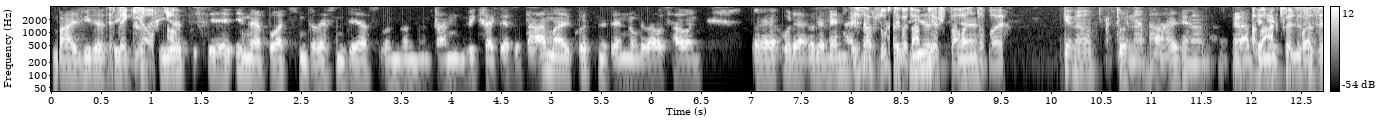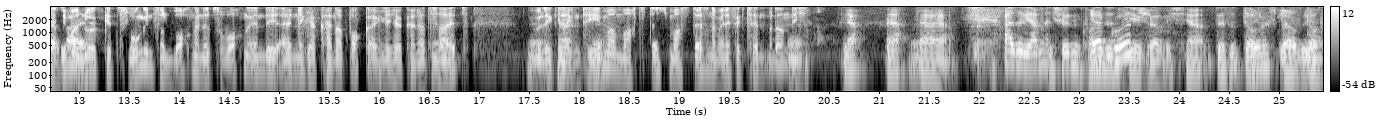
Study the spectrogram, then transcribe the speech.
mal wieder das sich zu viert äh, in der Borzen treffen darf und, und, und, dann, wie gesagt, also da mal kurz eine Sendung raushauen äh, oder, oder wenn halt. Das ist auch lustig, aber da haben wir Spaß ja. dabei. Genau. Total. Genau. genau. Ja. Aber aktuell ist es ja dabei. immer nur gezwungen von Wochenende zu Wochenende. Eigentlich ja keiner Bock, eigentlich ja keiner Zeit. Ja. Überlegt ja, euch ein Thema, macht's das, macht's das und im Endeffekt sendet man dann nicht. Ja, ja, ja, ja. Also wir haben einen schönen Konsens hier, glaube ich. Ja, das ist doch, das ist doch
